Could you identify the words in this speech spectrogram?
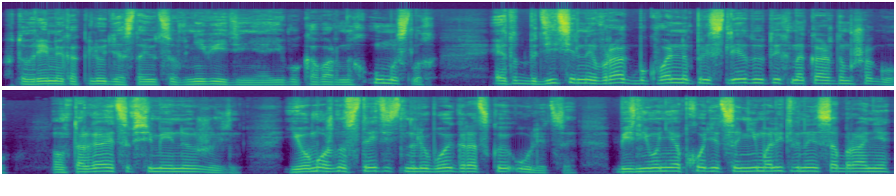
В то время как люди остаются в неведении о его коварных умыслах, этот бдительный враг буквально преследует их на каждом шагу. Он вторгается в семейную жизнь. Его можно встретить на любой городской улице. Без него не обходятся ни молитвенные собрания,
